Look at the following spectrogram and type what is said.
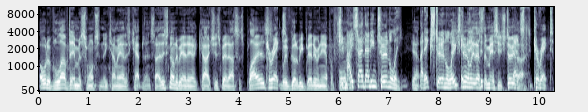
I would have loved Emma Swanson to come out as captain and say, "This is not about our coach; it's about us as players. Correct. We've got to be better in our performance." She may say that internally, yeah. but externally, externally, that's the message too. That's though. correct.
